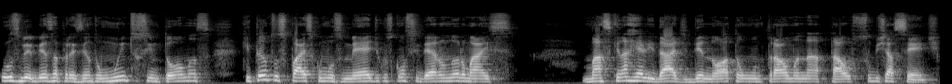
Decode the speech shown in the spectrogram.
Os bebês apresentam muitos sintomas que tanto os pais como os médicos consideram normais, mas que na realidade denotam um trauma natal subjacente.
